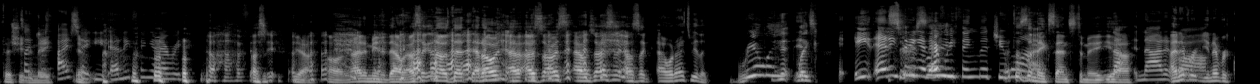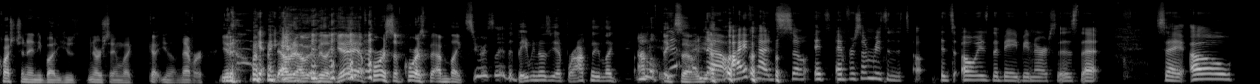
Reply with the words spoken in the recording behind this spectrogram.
fishy it's to like me. just, I say Yeah. eat anything and everything. Was- yeah. Oh, I didn't mean it that way. I was like, no, that, that always, I, I was always, I was always, I was like, I would always be like, really? It's- Like, eat anything seriously? and everything that you want. that want. doesn't make sense to me. Yeah. Not, not at I never, all. you never question anybody who's nursing, like, you know, never, you know, Yeah, I, would, I would be like, yeah, yeah, of course, of course. But I'm like, seriously, the baby knows you have broccoli? Like, I don't think Yeah, so. No? I've had so it's and for some reason it's it's always the baby nurses that say, "Oh,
